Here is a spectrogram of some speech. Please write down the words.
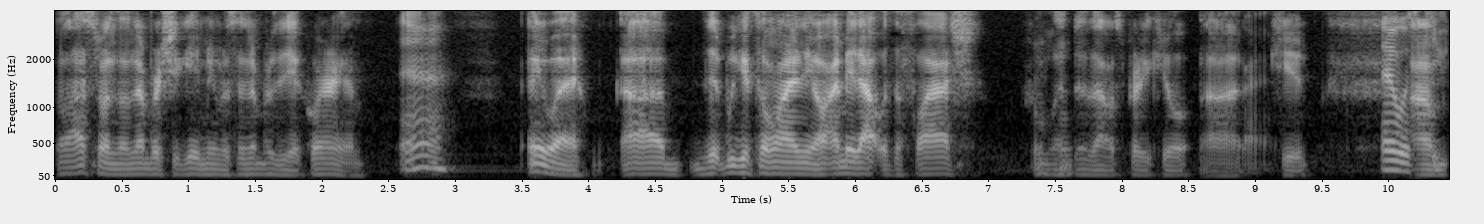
The last one, the number she gave me was the number of the aquarium. Yeah. Anyway, uh, th- we get the line. You know, I made out with the Flash from Mhm. Linda. That was pretty cool. Uh, Right. Cute. It was Um, cute.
